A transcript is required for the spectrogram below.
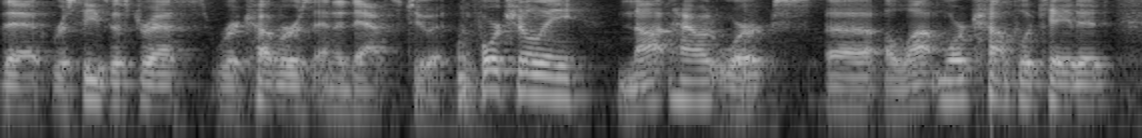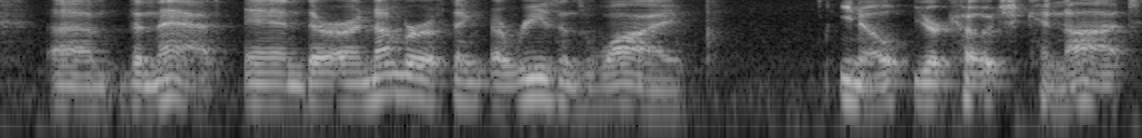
that receives a stress, recovers, and adapts to it. Unfortunately, not how it works. Uh, a lot more complicated um, than that. And there are a number of thing, uh, reasons why, you know, your coach cannot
